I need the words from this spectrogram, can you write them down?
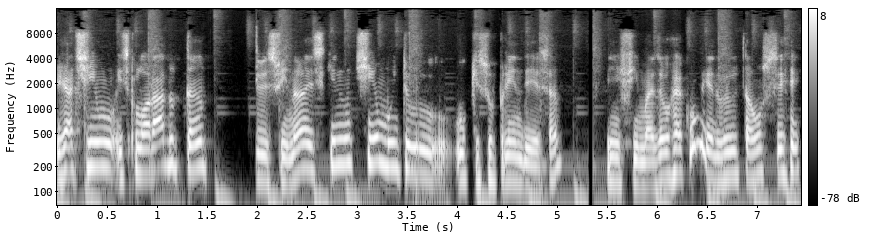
já tinham explorado tanto os finais que não tinha muito o que surpreender, sabe? Enfim, mas eu recomendo, viu? Então você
